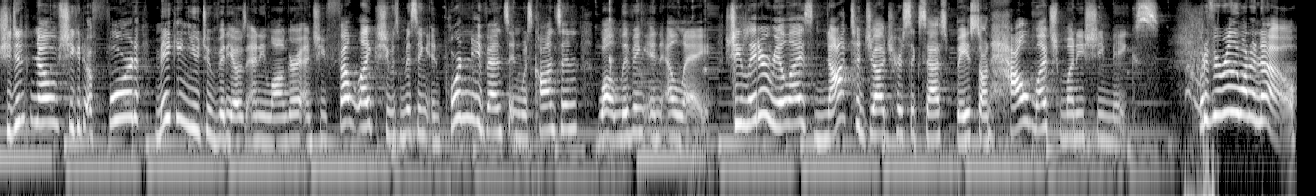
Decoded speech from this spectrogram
She didn't know if she could afford making YouTube videos any longer and she felt like she was missing important events in Wisconsin while living in LA. She later realized not to judge her success based on how much money she makes. But if you really want to know,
